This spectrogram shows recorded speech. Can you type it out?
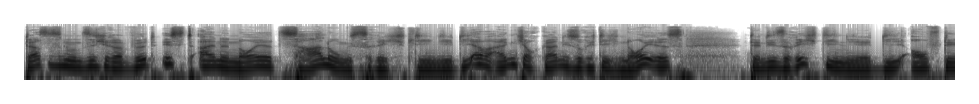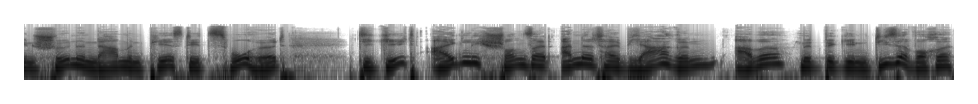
dass es nun sicherer wird, ist eine neue Zahlungsrichtlinie, die aber eigentlich auch gar nicht so richtig neu ist. Denn diese Richtlinie, die auf den schönen Namen PSD2 hört, die gilt eigentlich schon seit anderthalb Jahren. Aber mit Beginn dieser Woche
